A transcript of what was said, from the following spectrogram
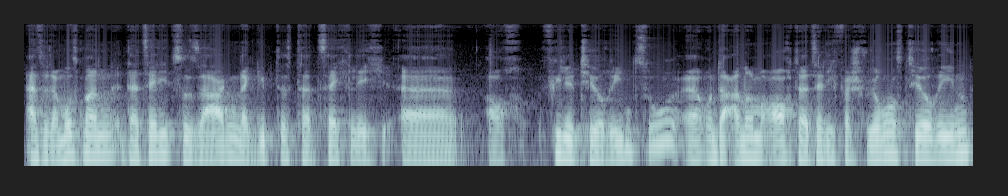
Also da muss man tatsächlich zu sagen, da gibt es tatsächlich äh, auch viele Theorien zu, äh, unter anderem auch tatsächlich Verschwörungstheorien.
